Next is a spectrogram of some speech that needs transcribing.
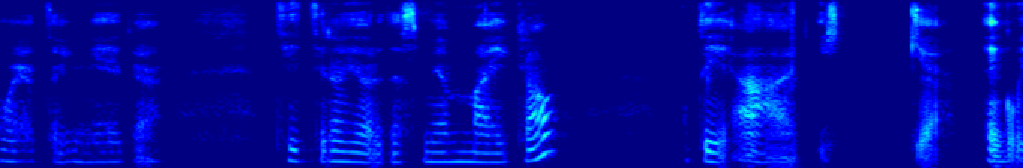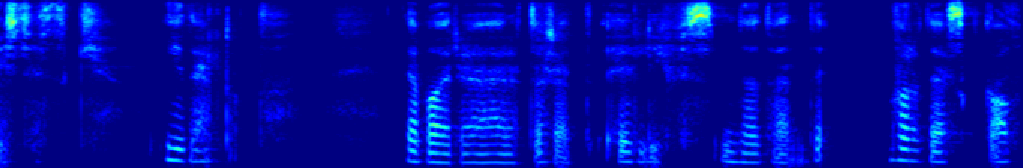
og jeg trenger eh, tid til å gjøre det som gjør meg glad. Og det er ikke egoistisk i det hele tatt. Det er bare rett og slett livsnødvendig for at jeg skal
